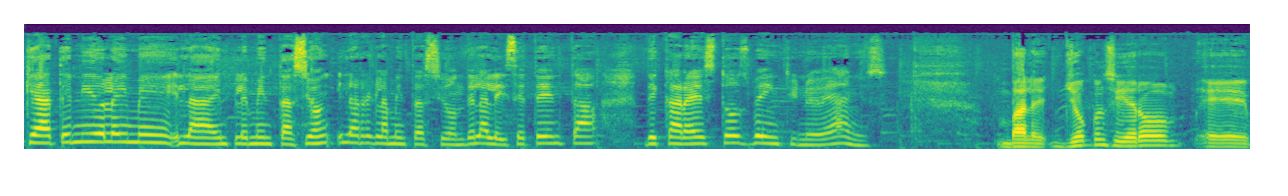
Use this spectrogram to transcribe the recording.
que ha tenido la, implementación y la reglamentación de la Ley 70 de cara a estos 29 años? Vale, yo considero eh,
